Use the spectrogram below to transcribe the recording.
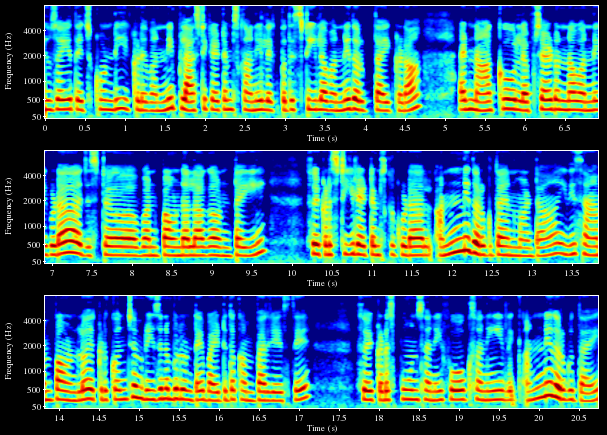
యూజ్ అయ్యే తెచ్చుకోండి. ఇక్కడ ఇవన్నీ ప్లాస్టిక్ ఐటమ్స్ కానీ లేకపోతే స్టీల్ అవన్నీ దొరుకుతాయి ఇక్కడ. అండ్ నాకు లెఫ్ట్ సైడ్ ఉన్నవన్నీ కూడా జస్ట్ వన్ పౌండ్ అలాగా ఉంటాయి. సో ఇక్కడ స్టీల్ ఐటమ్స్కి కూడా అన్నీ దొరుకుతాయి అన్నమాట ఇది శామ్ పౌండ్లో ఇక్కడ కొంచెం రీజనబుల్ ఉంటాయి బయటతో కంపేర్ చేస్తే. సో ఇక్కడ స్పూన్స్ అని ఫోక్స్ అని లైక్ అన్నీ దొరుకుతాయి.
